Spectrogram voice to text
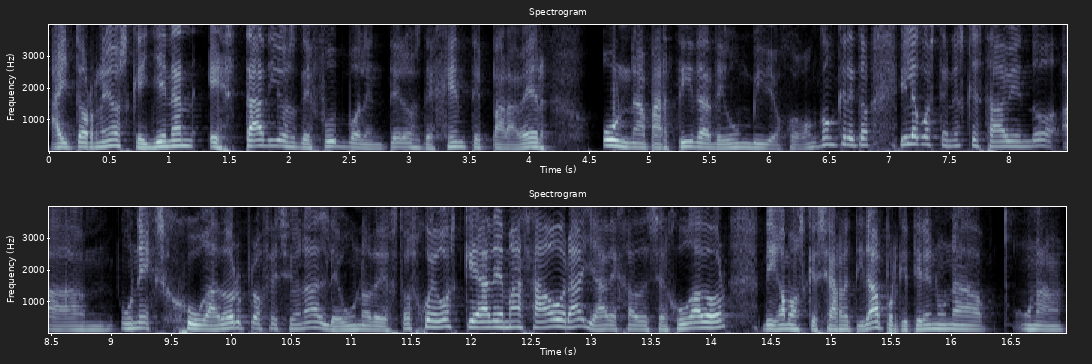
hay torneos que llenan estadios de fútbol enteros de gente para ver una partida de un videojuego en concreto y la cuestión es que estaba viendo a um, un exjugador profesional de uno de estos juegos que además ahora ya ha dejado de ser jugador, digamos que se ha retirado porque tienen una una,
